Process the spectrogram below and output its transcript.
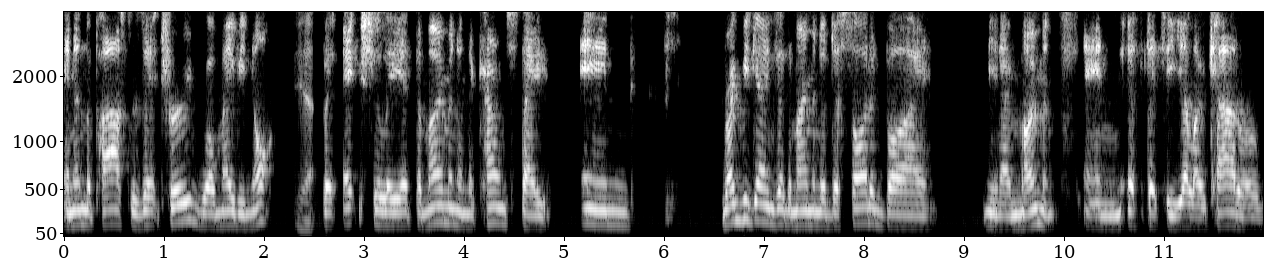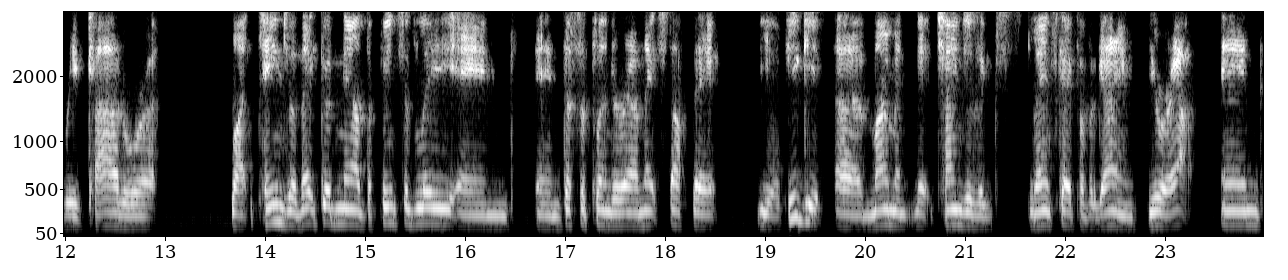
And in the past, is that true? Well, maybe not. Yeah. But actually, at the moment, in the current state, and rugby games at the moment are decided by, you know, moments. And if that's a yellow card or a red card or a like teams are that good now defensively and and disciplined around that stuff that yeah, if you get a moment that changes the landscape of a game, you're out. And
